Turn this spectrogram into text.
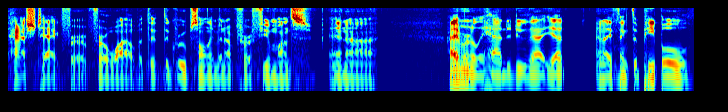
hashtag for for a while, but the, the group's only been up for a few months, and uh, I haven't really had to do that yet. And I think the people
